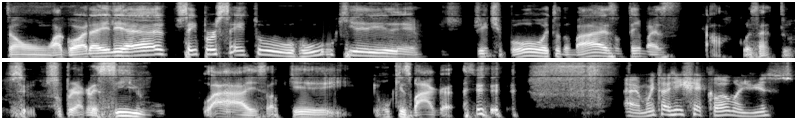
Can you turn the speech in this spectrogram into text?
Então, agora ele é 100% Hulk, gente boa e tudo mais, não tem mais coisa do super agressivo, lá, e sei lá o que, Hulk esmaga. É, muita gente reclama disso,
